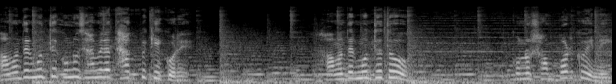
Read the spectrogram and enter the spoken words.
আমাদের মধ্যে কোনো ঝামেলা থাকবে কি করে? আমাদের মধ্যে তো কোনো সম্পর্কই নেই।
